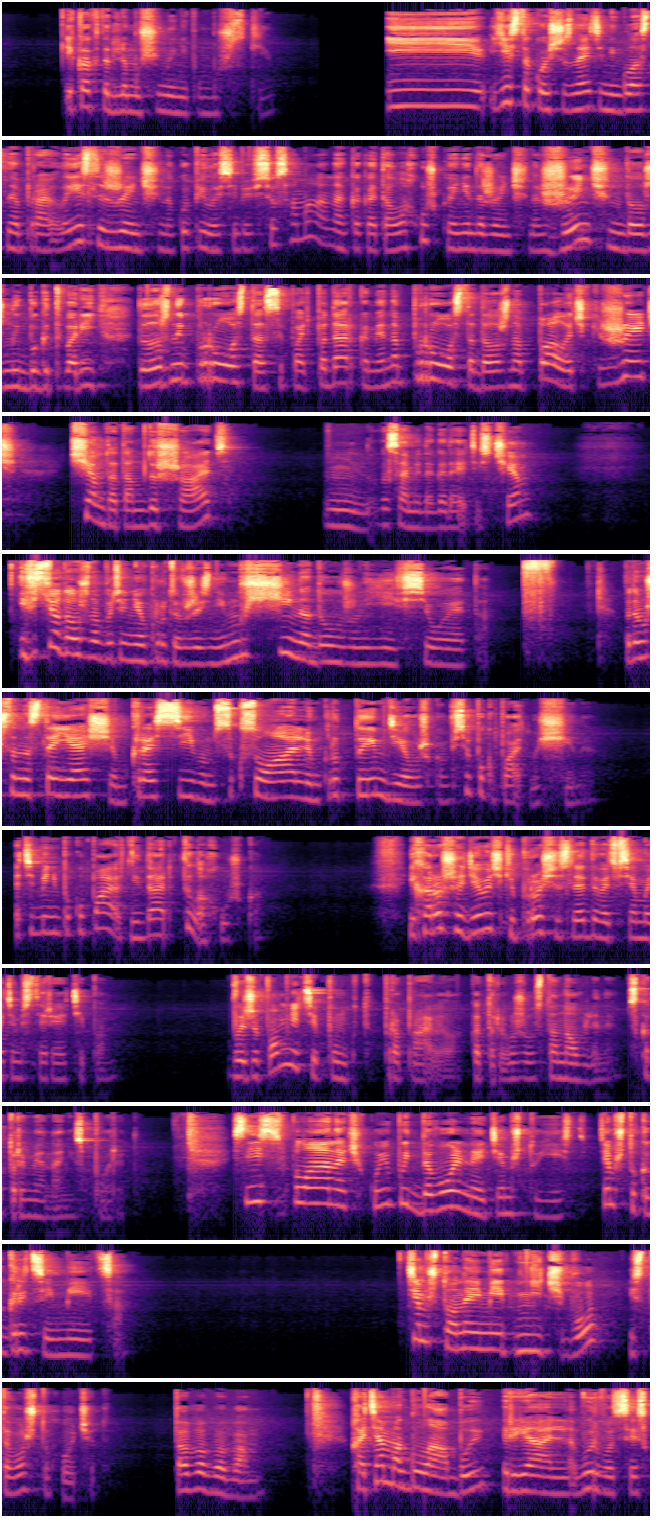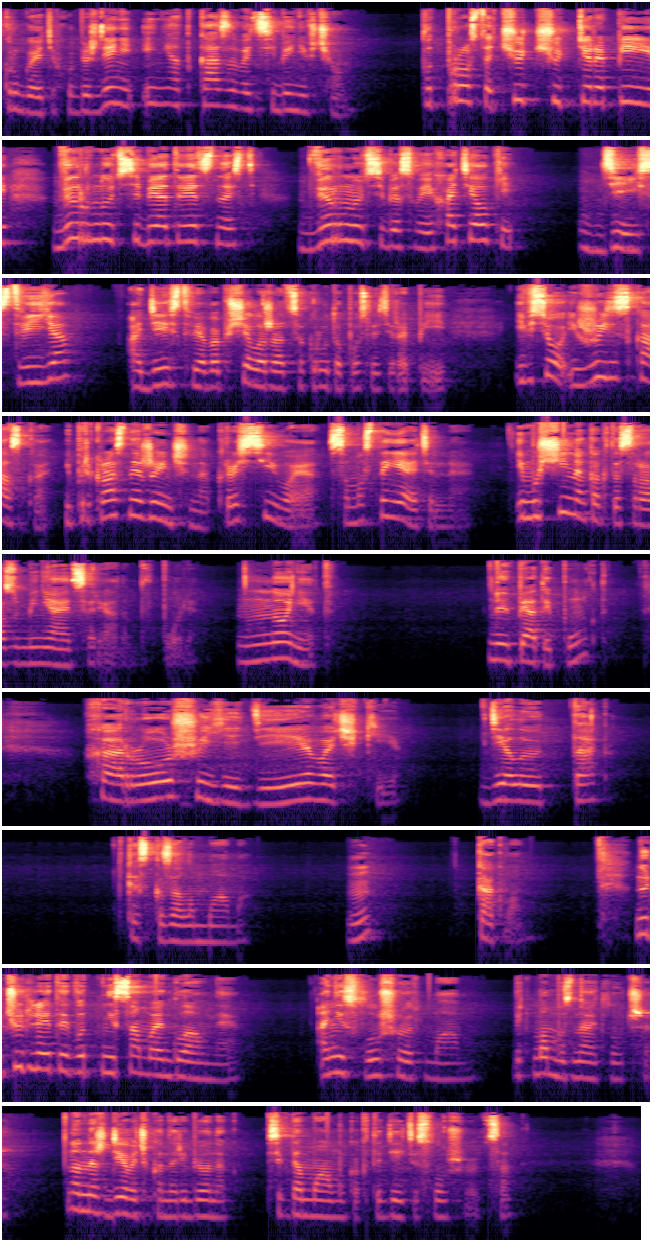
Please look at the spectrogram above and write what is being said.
и как-то для мужчины не по-мужски. И есть такое еще, знаете, негласное правило. Если женщина купила себе все сама, она какая-то лохушка и не до женщины. Женщины должны боготворить, должны просто осыпать подарками. Она просто должна палочки жечь, чем-то там дышать. Вы сами догадаетесь, чем. И все должно быть у нее круто в жизни. И мужчина должен ей все это. Потому что настоящим, красивым, сексуальным, крутым девушкам все покупают мужчины. А тебе не покупают, не дарят, ты лохушка. И хорошей девочке проще следовать всем этим стереотипам. Вы же помните пункт про правила, которые уже установлены, с которыми она не спорит? Снизить планочку и быть довольной тем, что есть. Тем, что, как говорится, имеется. Тем, что она имеет ничего из того, что хочет. Ба-ба-ба-бам. Хотя могла бы реально вырваться из круга этих убеждений и не отказывать себе ни в чем. Вот просто чуть-чуть терапии, вернуть себе ответственность, вернуть себе свои хотелки, действия, а действия вообще ложатся круто после терапии. И все, и жизнь сказка, и прекрасная женщина, красивая, самостоятельная. И мужчина как-то сразу меняется рядом в поле. Но нет. Ну и пятый пункт. Хорошие девочки делают так, как сказала мама. М? Как вам? Ну чуть ли это вот не самое главное – они слушают маму. Ведь мама знает лучше. Но она же девочка, на ребенок. Всегда маму как-то дети слушаются.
